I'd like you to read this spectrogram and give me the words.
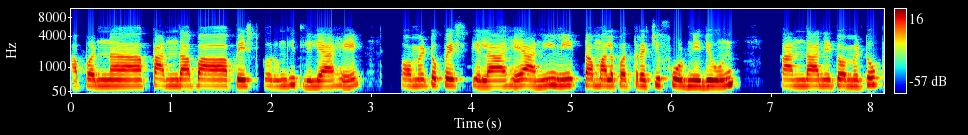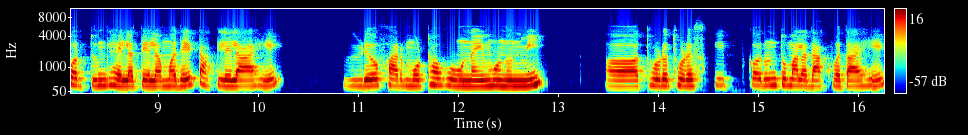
आपण कांदा पा पेस्ट करून घेतलेली आहे. टोमॅटो पेस्ट केला आहे आणि मी तमालपत्राची फोडणी देऊन कांदा आणि टोमॅटो परतून घ्यायला तेलामध्ये टाकलेला आहे. व्हिडिओ फार मोठा होऊ नये म्हणून मी थोडं थोडं स्किप करून तुम्हाला दाखवत आहे.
